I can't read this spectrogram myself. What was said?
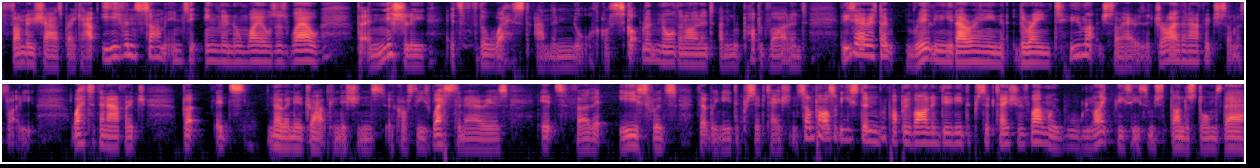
thundery showers break out, even some into England and Wales as well. But initially, it's for the west and the north, across Scotland, Northern Ireland, and the Republic of Ireland. These areas don't really need the rain, the rain too much. Some areas are drier than average, some are slightly wetter than average, but it's nowhere near drought conditions across these western areas it's further eastwards that we need the precipitation. Some parts of eastern Republic of Ireland do need the precipitation as well, and we will likely see some thunderstorms there,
